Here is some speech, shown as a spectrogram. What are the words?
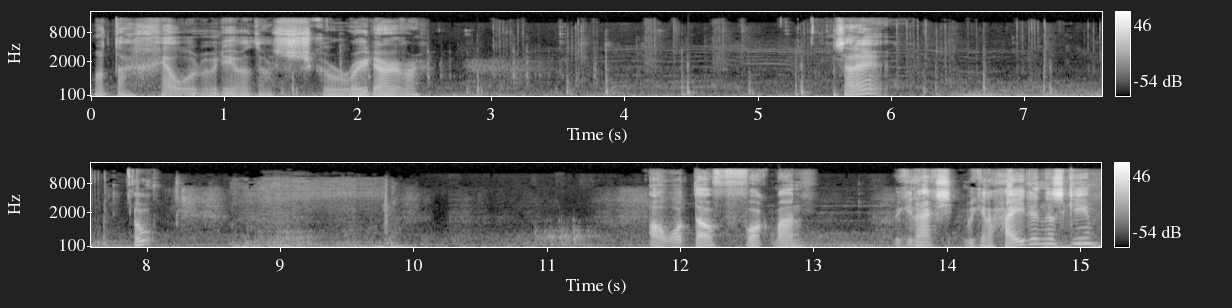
What the hell would we do with a screwdriver? Is that it? Oh. Oh, what the fuck, man? We can actually, we can hide in this game?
